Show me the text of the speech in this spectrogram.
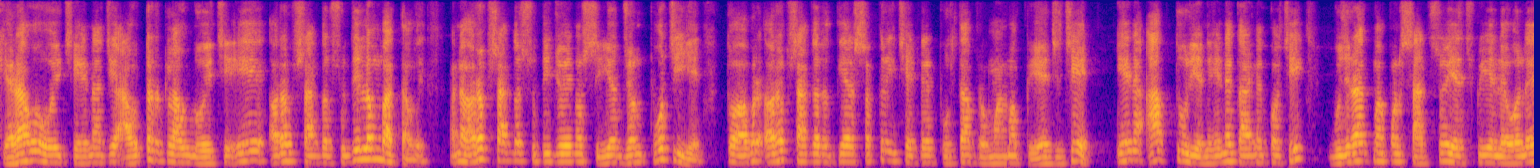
ઘેરાવો હોય છે, એના જે આઉટર ક્લાઉડ હોય છે, એ અરબ સાગર સુધી લંબાતા હોય. અને અરબ સાગર સુધી જો એનો સિયર ઝોન જાય, તો અરબ સાગર અત્યારે સક્રિય છે એટલે પૂરતા પ્રમાણમાં ભેજ છે. એને આપતું રહે એને કારણે પછી ગુજરાતમાં પણ સાતસો એચપીએ લેવલે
